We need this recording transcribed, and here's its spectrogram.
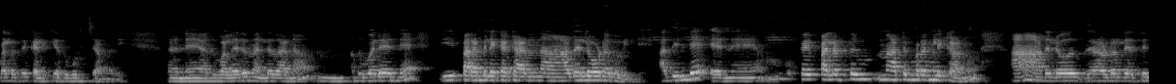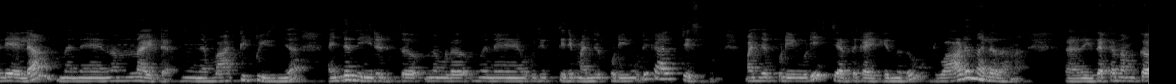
വെള്ളത്തിൽ കലക്കി അത് കുടിച്ചാൽ മതി. പിന്നെ അത് വളരെ നല്ലതാണ്. അതുപോലെ തന്നെ ഈ പറമ്പിലൊക്കെ കാണുന്ന ആടലോടകമില്ലേ അതിന്റെ പിന്നെ ഒക്കെ പലയിടത്തും നാട്ടിൻപുറങ്ങളിൽ കാണും. ആ ആടലോ ആടലോകത്തിന്റെ എല്ലാം പിന്നെ നന്നായിട്ട് വാട്ടിപ്പിഴിഞ്ഞ് അതിന്റെ നീരെടുത്ത് നമ്മൾ പിന്നെ ഒരിത്തിരി മഞ്ഞൾപ്പൊടിയും കൂടി കാൽ ടീസ്പൂൺ മഞ്ഞൾപ്പൊടിയും കൂടി ചേർത്ത് കഴിക്കുന്നതും ഒരുപാട് നല്ലതാണ്. ഇതൊക്കെ നമുക്ക്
